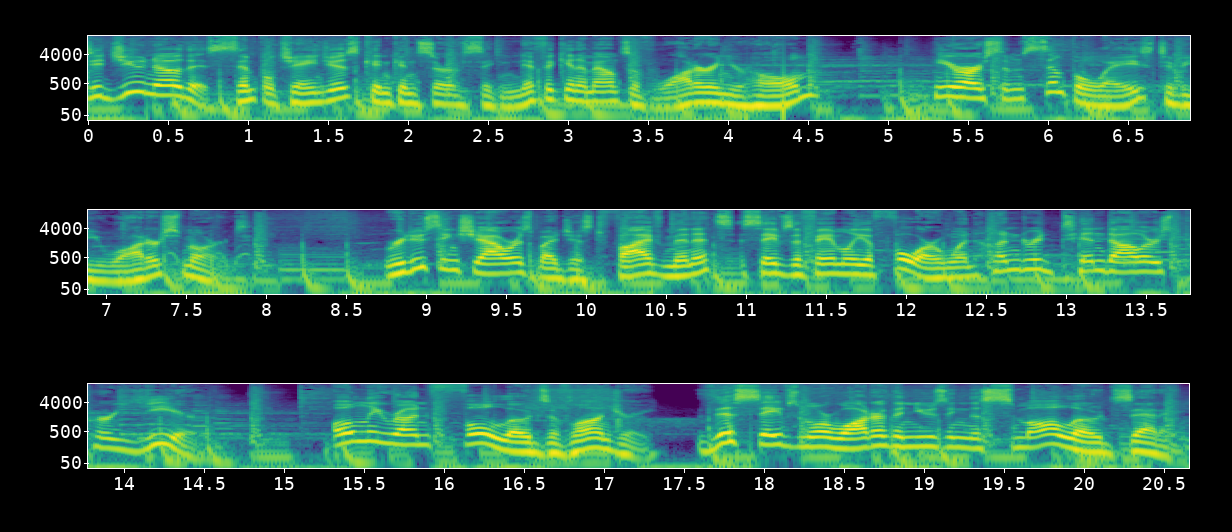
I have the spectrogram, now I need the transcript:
Did you know that simple changes can conserve significant amounts of water in your home? Here are some simple ways to be water smart. Reducing showers by just 5 minutes saves a family of 4 $110 per year. Only run full loads of laundry. This saves more water than using the small load setting.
